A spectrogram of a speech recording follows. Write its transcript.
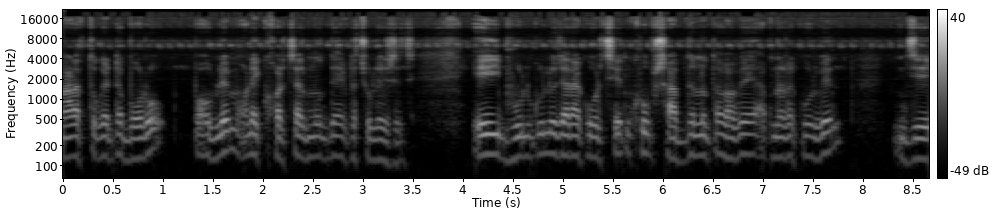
মারাত্মক একটা বড় প্রবলেম অনেক খরচার মধ্যে একটা চলে এসেছে। এই ভুলগুলো যারা করছেন, খুব সাবধানতাভাবে আপনারা করবেন যে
